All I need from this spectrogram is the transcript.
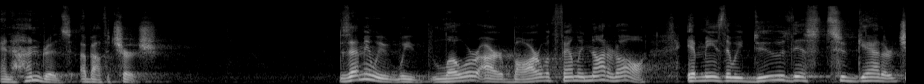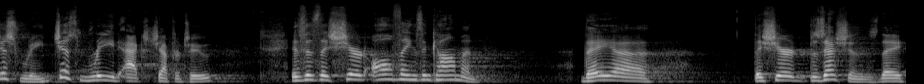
and hundreds about the church. Does that mean we, we lower our bar with family? Not at all. It means that we do this together. Just read, just read Acts chapter 2. It says they shared all things in common. They, uh, they shared possessions. They,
